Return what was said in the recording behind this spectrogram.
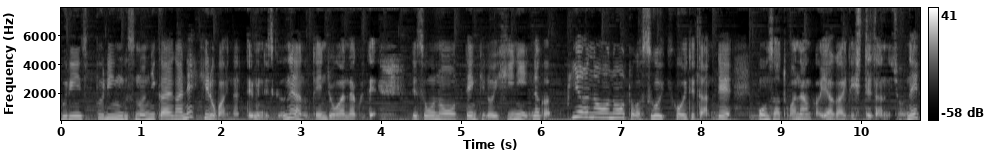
グリーンスプリングスの2階がね、広場になってるんですけどね、あの天井がなくて。で、その天気のいい日に、なんかピアノの音がすごい聞こえてたんで、コンサートがなんか野外でしてたんでしょうね。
